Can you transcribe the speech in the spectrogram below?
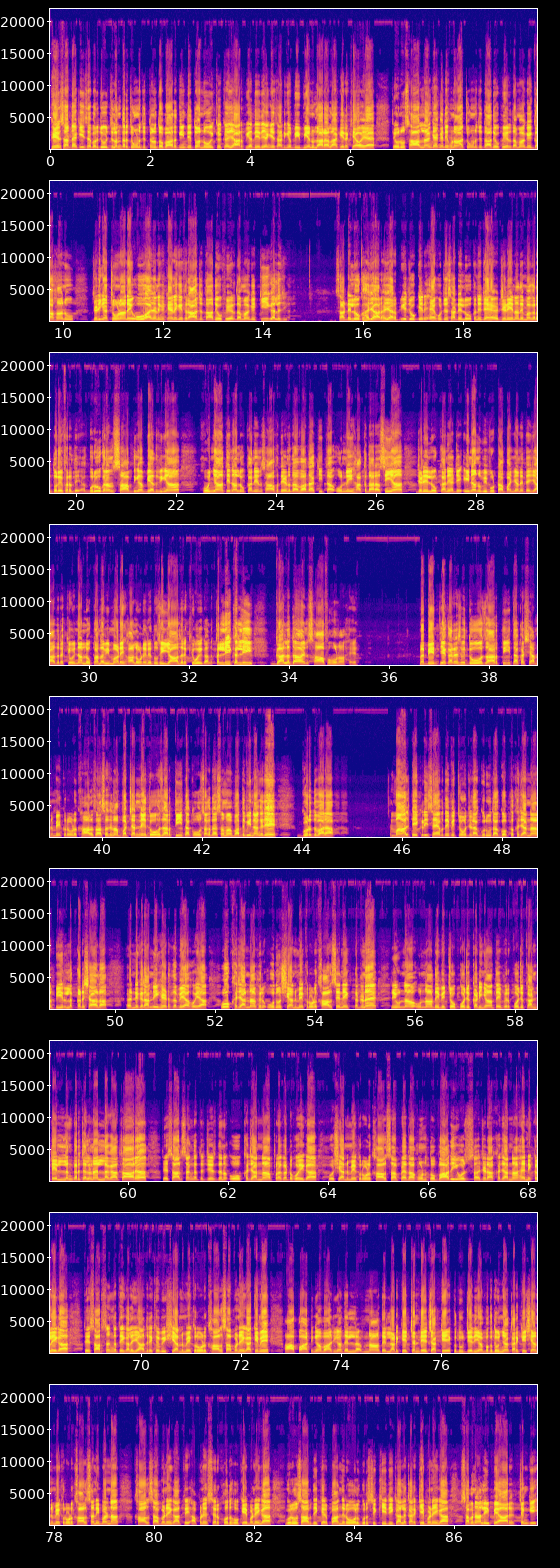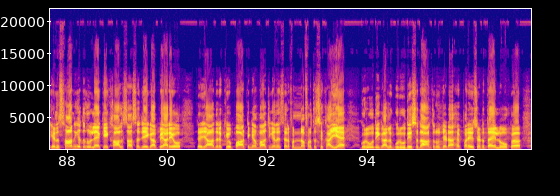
ਫੇਰ ਸਾਡਾ ਕੀ ਸਬਰ ਜੋ ਜਲੰਧਰ ਚੋਣ ਜਿੱਤਣ ਤੋਂ ਬਾਅਦ ਕਹਿੰਦੇ ਤੁਹਾਨੂੰ 1000 ਰੁਪਇਆ ਦੇ ਦੇਾਂਗੇ ਸਾਡੀਆਂ ਬੀਬੀਆਂ ਨੂੰ ਲਾਰਾ ਲਾ ਕੇ ਰੱਖਿਆ ਹੋਇਆ ਤੇ ਉਹਨੂੰ ਸਾਲ ਲੰਘ ਗਿਆ। ਕਹਿੰਦੇ ਹੁਣ ਆਹ ਚੋਣ ਜਿਤਾ ਦਿਓ, ਫੇਰ ਦਵਾਂਗੇ। ਗਾਹਾਂ ਨੂੰ ਜਿਹੜੀਆਂ ਚੋਣਾਂ ਨੇ ਉਹ ਆ ਜਾਣਗੇ, ਕਹਿਣਗੇ, ਫਿਰ ਆਹ ਜਿਤਾ ਦਿਓ, ਫੇਰ ਦਵਾਂਗੇ। ਕੀ ਗੱਲ ਜੀ? ਸਾਡੇ ਲੋਕ ਹਜ਼ਾਰ ਹਜ਼ਾਰ ਰੁਪਏ ਜੋਗੇ ਨੇ, ਇਹੋ ਜਿਹੇ ਸਾਡੇ ਲੋਕ ਨੇ ਜਿਹੇ- ਜਿਹੜੇ ਇਹਨਾਂ ਦੇ ਮਗਰ ਤੁਰੇ ਫਿਰਦੇ ਆ। ਗੁਰੂ ਗ੍ਰੰਥ ਸਾਹਿਬ ਦੀਆਂ ਬੇਅਦਬੀਆਂ ਹੋਈਆਂ ਤੇ ਇਹਨਾਂ ਲੋਕਾਂ ਨੇ ਇਨਸਾਫ ਦੇਣ ਦਾ ਵਾਅਦਾ ਕੀਤਾ। ਉਨੇ ਹੀ ਹੱਕਦਾਰ ਅਸੀਂ ਆ, ਜਿਹੜੇ ਲੋਕਾਂ ਨੇ ਅੱਜ ਇਹਨਾਂ ਨੂੰ ਵੀ ਵੋਟਾਂ ਪਾਈਆਂ ਨੇ ਤੇ ਯਾਦ ਰੱਖਿਓ, ਇਹਨਾਂ ਲੋਕਾਂ ਦਾ ਵੀ ਮਾੜੇ ਹਾਲ ਹੋਣੇ ਨੇ। ਤੁਸੀਂ ਯਾਦ ਰੱਖਿਓ ਇਹ ਗੱਲ। ਕੱਲੀ ਕੱਲੀ ਗੱਲ ਦਾ ਇਨਸਾਫ ਹੋਣਾ ਹੈ। ਮੈਂ ਬੇਨਤੀ ਕਰ ਰਿਹਾ ਸੀ ਵੀ 2030 ਤੱਕ 96 ਕਰੋੜ ਖਾਲਸਾ ਸਜਣਾ ਬਚਨ ਨੇ। 2030 ਤੱਕ ਹੋ ਸਕਦਾ ਸਮਾਂ ਵੱਧ ਵੀ ਲੰਘ ਜੇ। ਗੁਰਦੁਆਰਾ ਮਾਲ ਟੇਕੜੀ ਸਾਹਿਬ ਦੇ ਵਿੱਚੋਂ ਜਿਹੜਾ ਗੁਰੂ ਦਾ ਗੁਪਤ ਖਜ਼ਾਨਾ ਪੀਰ ਲੱਕੜ ਸ਼ਾਹ ਦਾ ਨਿਗਰਾਨੀ ਹੇਠ ਦਬਿਆ ਹੋਇਆ। ਉਹ ਖਜ਼ਾਨਾ ਫਿਰ ਉਦੋਂ 96 ਕਰੋੜ ਖਾਲਸੇ ਨੇ ਕੱਢਣਾ ਹੈ ਤੇ ਉਹਨਾਂ ਉਹਨਾਂ ਦੇ ਵਿੱਚੋਂ ਕੁਝ ਘੜੀਆਂ ਤੇ ਫਿਰ ਕੁਝ ਘੰਟੇ ਲੰਗਰ ਚੱਲਣਾ ਲਗਾਤਾਰ। ਤੇ ਸਾਧ ਸੰਗਤ ਜਿਸ ਦਿਨ ਉਹ ਖਜ਼ਾਨਾ ਪ੍ਰਗਟ ਹੋਏਗਾ, ਉਹ 96 ਕਰੋੜ ਖਾਲਸਾ ਪੈਦਾ ਹੋਣ ਤੋਂ ਬਾਅਦ ਹੀ ਉਹ ਸ- ਜਿਹੜਾ ਖਜ਼ਾਨਾ ਹੈ ਨਿਕਲੇਗਾ। ਤੇ ਸਾਧ ਸੰਗਤ ਇਹ ਗੱਲ ਯਾਦ ਰੱਖਿਓ ਵੀ 96 ਕਰੋੜ ਖਾਲਸਾ ਬਣੇਗਾ ਕਿਵੇਂ? ਆ ਪਾਰਟੀਆਂ ਬਾਜ਼ੀਆਂ ਤੇ ਲ- ਨਾਂ ਤੇ ਲੜ ਕੇ ਝੰਡੇ ਚੱਕ ਕੇ ਇੱਕ ਦੂਜੇ ਦੀਆਂ ਬਗਦੋਈਆਂ ਕਰਕੇ 96 ਕਰੋੜ ਖਾਲਸਾ ਨਹੀਂ ਬਣਨਾ। ਖਾਲਸਾ ਬਣੇਗਾ ਤੇ ਆਪਣੇ ਸਿਰ ਖੁਦ ਹੋ ਕੇ ਬਣੇਗਾ। ਗੁਰੂ ਸਾਹਿਬ ਦੀ ਕਿਰਪਾ ਨਿਰੋਲ ਗੁਰਸਿੱਖੀ ਦੀ ਗੱਲ ਕਰਕੇ ਬਣੇਗਾ। ਸਭਨਾਂ ਲਈ ਪਿਆਰ, ਚੰਗੀ ਇਨਸਾਨੀਅਤ ਨੂੰ ਲੈ ਕੇ ਖਾਲਸਾ ਸਜੇਗਾ ਪਿਆਰਿਓ। ਤੇ ਯਾਦ ਰੱਖਿਓ, ਪਾਰਟੀਆਂ ਬਾਜ਼ੀਆਂ ਨੇ ਸਿਰਫ ਨਫ਼ਰਤ ਸਿਖਾਈ ਹੈ। ਗੁਰੂ ਦੀ ਗੱਲ ਗੁਰੂ ਦੇ ਸਿਧਾਂਤ ਨੂੰ ਜਿਹੜਾ ਹੈ ਪਰੇ ਸਿੱਟਦਾ ਇਹ ਲੋਕ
